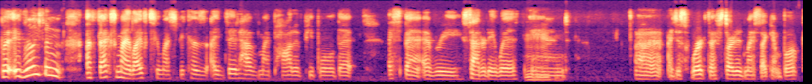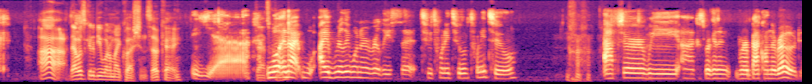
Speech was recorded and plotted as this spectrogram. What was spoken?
but it really didn't affect my life too much because I did have my pod of people that I spent every Saturday with, Mhm. and uh, I just worked. I started my second book. Ah, that was going to be one of my questions. Okay. Yeah. That's well, cool. and I I really want to release it to 22 of 22 after we because we're gonna we're back on the road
